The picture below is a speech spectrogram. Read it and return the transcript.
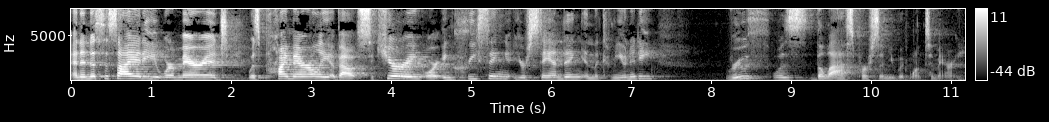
And in a society where marriage was primarily about securing or increasing your standing in the community, Ruth was the last person you would want to marry.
